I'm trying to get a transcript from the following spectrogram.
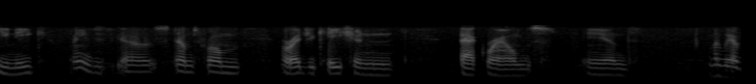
unique. I think it uh, stems from our education backgrounds, and I think we have.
